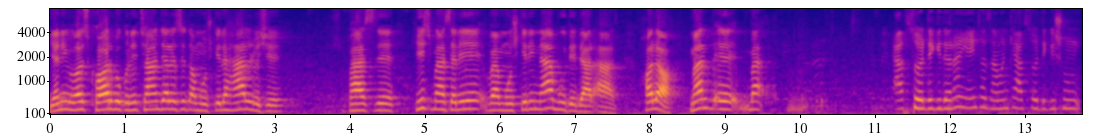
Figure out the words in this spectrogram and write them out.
یعنی باز کار بکنه چند جلسه تا مشکل حل بشه. پس هیچ مسئله و مشکلی نبوده در اصل حالا من, افسردگی دارن؟ یعنی تا زمانی که افسردگیشون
